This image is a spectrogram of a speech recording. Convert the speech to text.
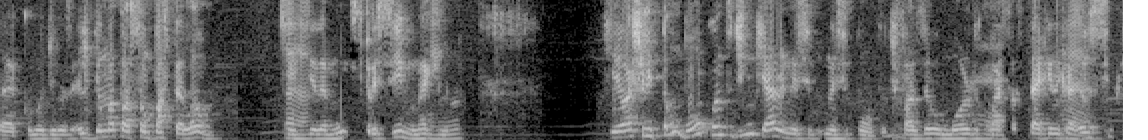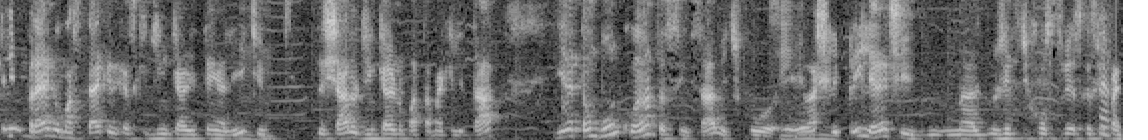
é, como eu digo, assim, ele tem uma atuação pastelão, que, Aham. que ele é muito expressivo, né? Sim. Que, que eu acho ele tão bom quanto o Jim Carrey nesse, nesse ponto, de fazer humor com essas técnicas. É. Eu sinto que ele emprega umas técnicas que o Jim Carrey tem ali, que, que deixaram o Jim Carrey no patamar que ele tá. E ele é tão bom quanto, assim, sabe? Tipo, Sim. eu acho ele brilhante na- no jeito de construir as coisas que ele faz.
